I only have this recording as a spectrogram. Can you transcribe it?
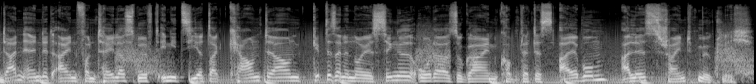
Dann endet ein von Taylor Swift initiierter Countdown. Gibt es eine neue Single oder sogar ein komplettes Album? Alles scheint möglich.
